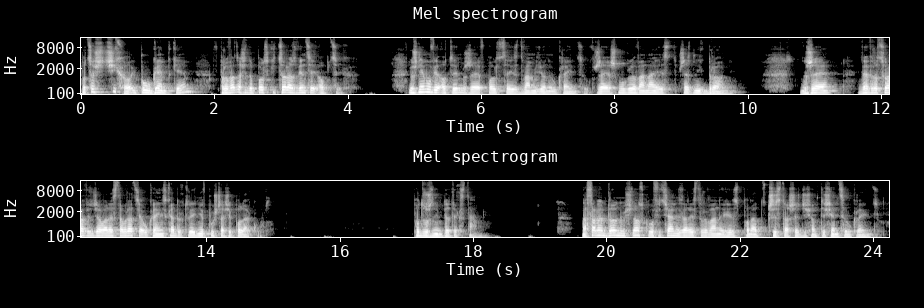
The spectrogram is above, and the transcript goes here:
Bo coś cicho i półgębkiem wprowadza się do Polski coraz więcej obcych. Już nie mówię o tym, że w Polsce jest 2 miliony Ukraińców, że szmuglowana jest przez nich broń, że we Wrocławiu działa restauracja ukraińska, do której nie wpuszcza się Polaków. Pod różnymi pretekstami. Na samym Dolnym Śląsku oficjalnie zarejestrowanych jest ponad 360 tysięcy Ukraińców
